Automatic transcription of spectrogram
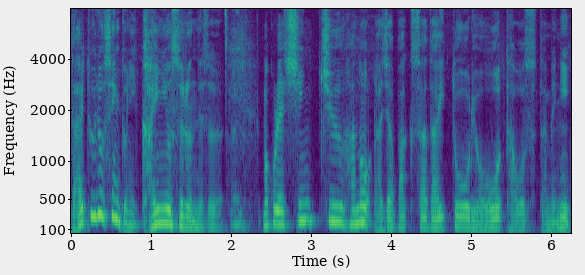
大統領選挙に介入するんです。はい、まあ、これ親中派のラジャパクサ大統領を倒すために、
